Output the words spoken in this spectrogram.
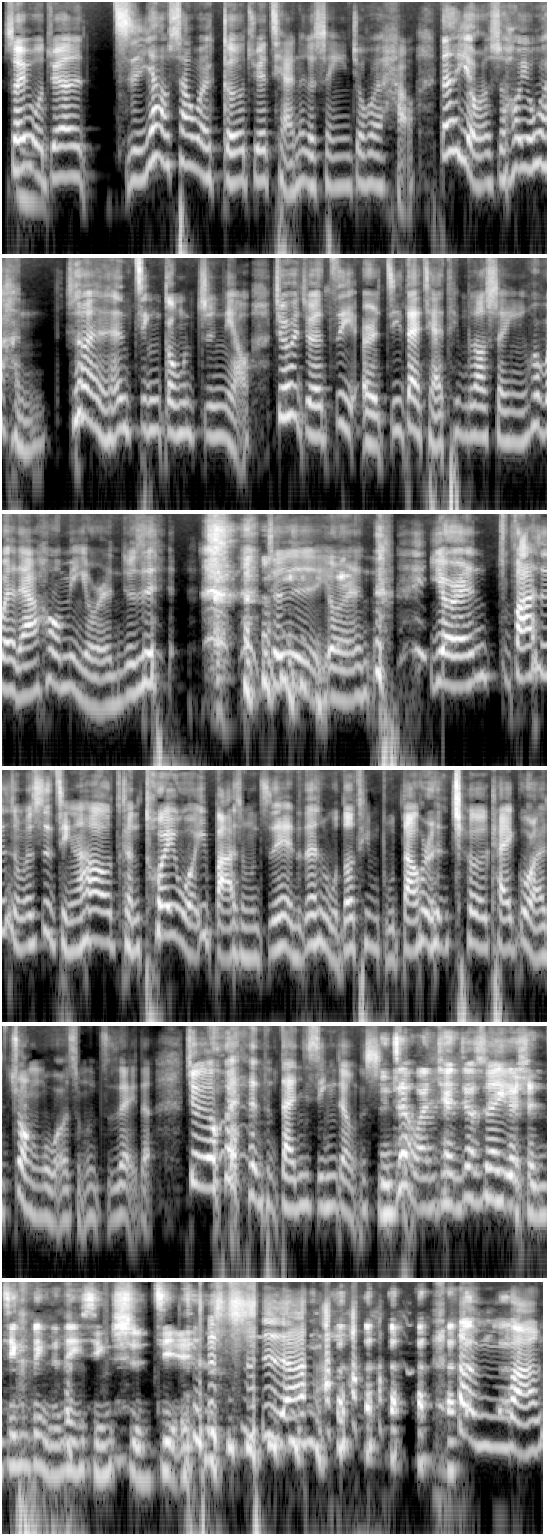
所以我觉得只要稍微隔绝起来，那个声音就会好。但是有的时候又会很，就 会很像惊弓之鸟，就会觉得自己耳机戴起来听不到声音，会不会等下后面有人就是？就是有人 有人发生什么事情，然后可能推我一把什么之类的，但是我都听不到，或者是车开过来撞我什么之类的，就又会很担心这种事。你这完全就是一个神经病的内心世界。是啊，很忙，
